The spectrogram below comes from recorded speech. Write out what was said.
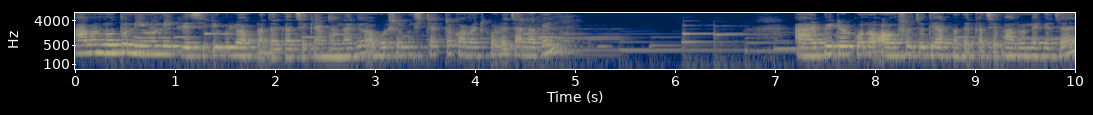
আমার নতুন ইউনিক রেসিপিগুলো আপনাদের কাছে কেমন লাগে অবশ্যই মিষ্টি একটা কমেন্ট করে জানাবেন। আর ভিডিওর কোনো অংশ যদি আপনাদের কাছে ভালো লেগে যায়,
